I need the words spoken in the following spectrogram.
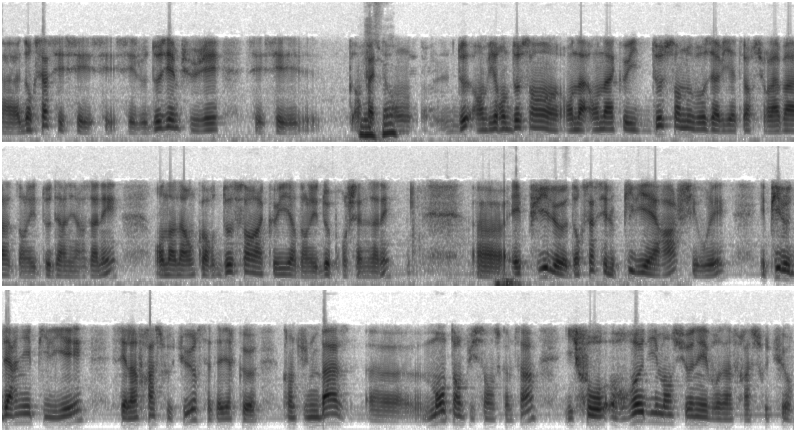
Euh, donc ça, c'est le deuxième sujet. C'est en fait environ 200. On a, on a accueilli 200 nouveaux aviateurs sur la base dans les deux dernières années. On en a encore 200 à accueillir dans les deux prochaines années. Euh, et puis le, donc ça c'est le pilier RH si vous voulez. Et puis le dernier pilier, c'est l'infrastructure, c'est-à-dire que quand une base euh, monte en puissance comme ça, il faut redimensionner vos infrastructures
